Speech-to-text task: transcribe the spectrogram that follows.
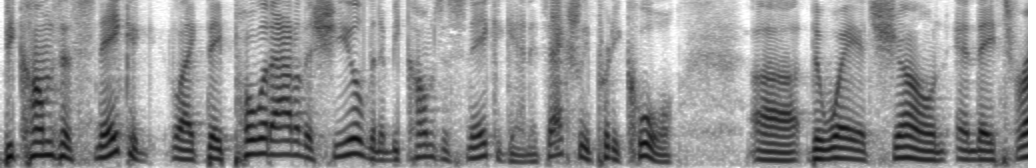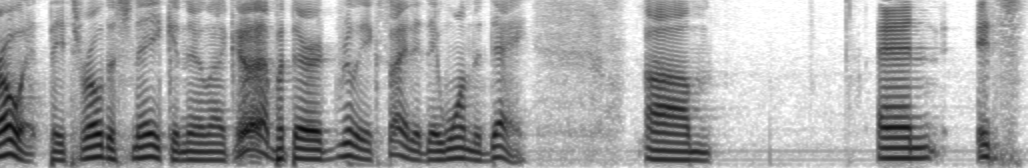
becomes a snake. Like they pull it out of the shield, and it becomes a snake again. It's actually pretty cool. Uh, the way it's shown, and they throw it. They throw the snake, and they're like, but they're really excited. They won the day. Um, and it's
